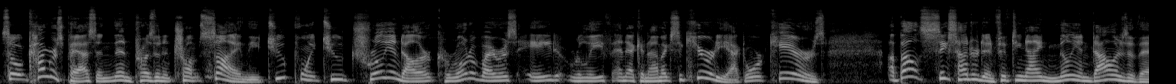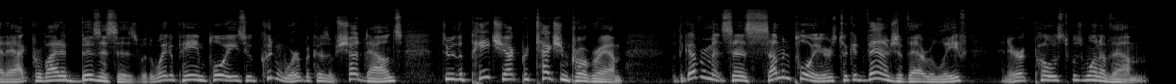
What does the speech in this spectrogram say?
So Congress passed and then President Trump signed the $2.2 trillion Coronavirus Aid, Relief, and Economic Security Act, or CARES. About $659 million of that act provided businesses with a way to pay employees who couldn't work because of shutdowns through the Paycheck Protection Program. But the government says some employers took advantage of that relief and Eric Post was one of them.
